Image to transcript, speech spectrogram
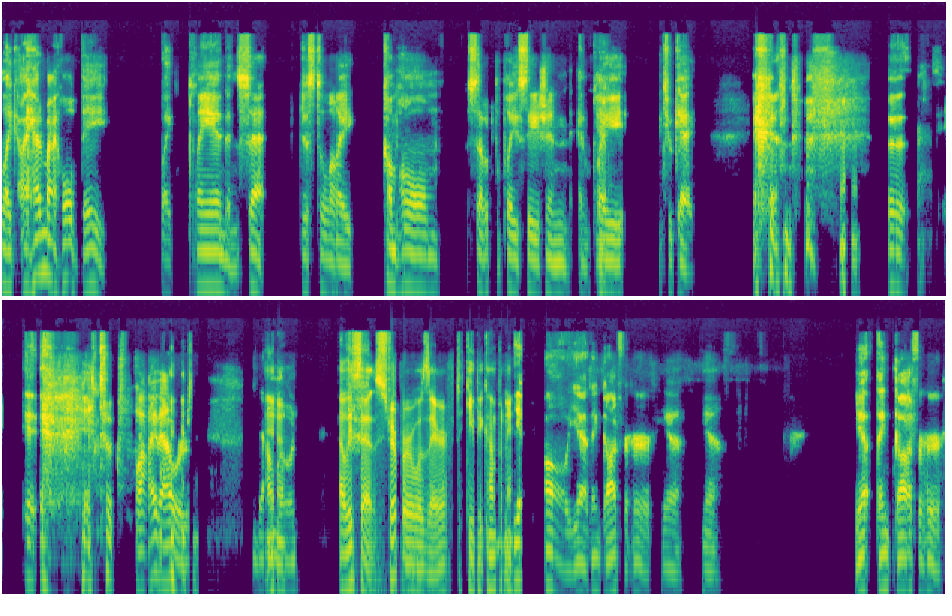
like I had my whole day like planned and set just to like come home, set up the PlayStation and Yeah. play 2K. And uh, it, it took five hours to Yeah. download. At least that stripper was there to keep you company. Yeah. Oh yeah, thank God for her. Yeah, yeah, yeah. Thank God for her.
